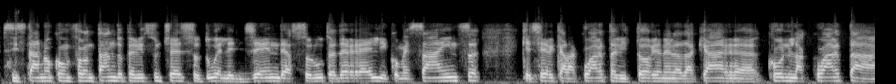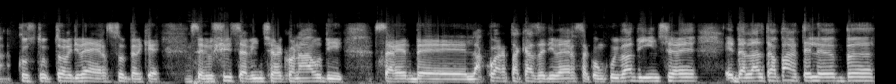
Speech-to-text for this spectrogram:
si stanno confrontando per il successo due leggende assolute del rally come Sainz che cerca la quarta vittoria nella Dakar con la quarta costruttore diverso perché se mhm. riuscisse a vincere con Audi sarebbe la quarta casa diversa con cui va a vincere e dall'altra parte Loeb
